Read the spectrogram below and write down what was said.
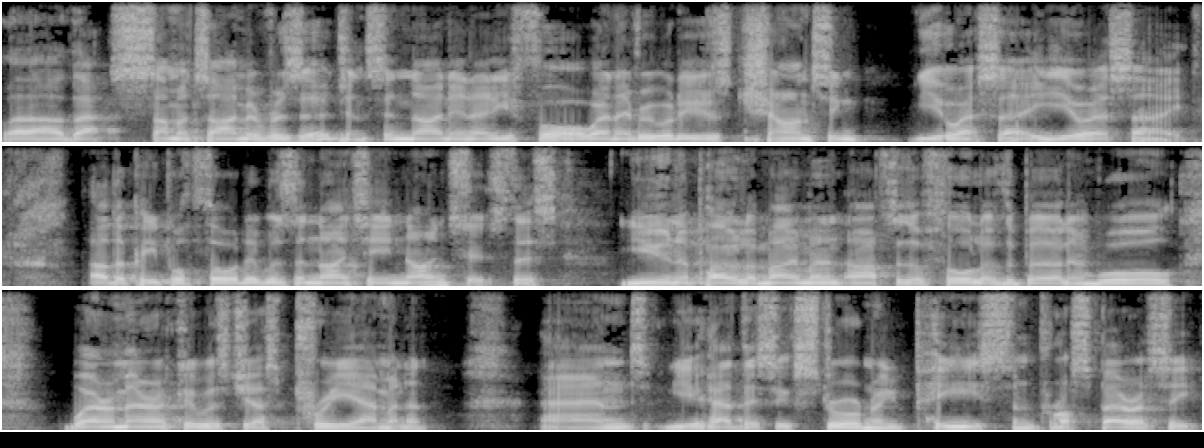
uh, that summertime of resurgence in 1984 when everybody was chanting USA, USA. Other people thought it was the 1990s, this unipolar moment after the fall of the Berlin Wall where America was just preeminent. And you had this extraordinary peace and prosperity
